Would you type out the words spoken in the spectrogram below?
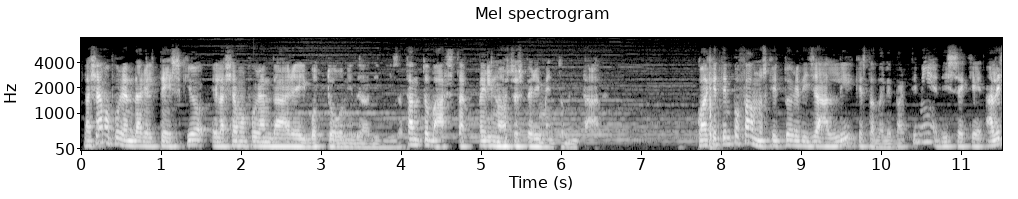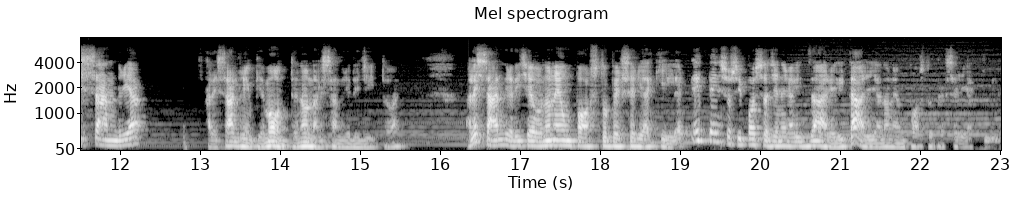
Lasciamo pure andare il teschio e lasciamo pure andare i bottoni della divisa, tanto basta per il nostro esperimento mentale. Qualche tempo fa uno scrittore di gialli, che sta dalle parti mie, disse che Alessandria, Alessandria in Piemonte, non Alessandria d'Egitto, eh, Alessandria, dicevo, non è un posto per serial killer. E penso si possa generalizzare, l'Italia non è un posto per serial killer,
